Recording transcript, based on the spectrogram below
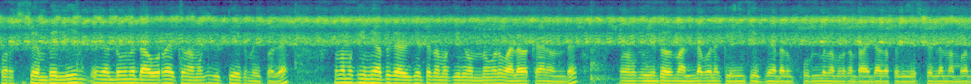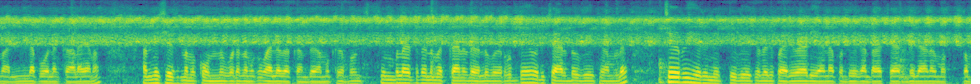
കുറച്ച് ചെമ്പല്ലിയും രണ്ട് മൂന്ന് ഡൗറയൊക്കെ നമുക്ക് കിട്ടിയേക്കുന്നു ഇപ്പോഴേ. അപ്പോൾ നമുക്ക് ഇനി അത് കഴിഞ്ഞിട്ട് നമുക്ക് ഇനി ഒന്നും കൂടെ വല വെക്കാനുണ്ട്. അപ്പോൾ നമുക്ക് വീണ്ടും അത് നല്ലപോലെ ക്ലീൻ ചെയ്ത് വേണ്ടത് ഫുള്ള് നമ്മൾ കണ്ട അതിന്റെ അകത്ത് വേസ്റ്റ് എല്ലാം നമ്മൾ നല്ലപോലെ കളയണം. അതിനുശേഷം നമുക്ക് ഒന്നും കൂടെ നമുക്ക് വല വെക്കാനുണ്ട്. നമുക്ക് അപ്പം സിമ്പിളായിട്ട് തന്നെ വെക്കാനുള്ളേ ഉള്ളൂ. വെറുതെ ഒരു ചരട് ഉപയോഗിച്ച് നമ്മൾ ചെറിയൊരു നെറ്റ് ഉപയോഗിച്ചുള്ള ഒരു പരിപാടിയാണ്. അപ്പം ദേ കണ്ട ആ ചരടിലാണ് മൊത്തം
